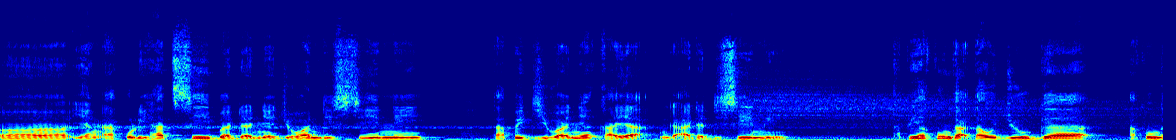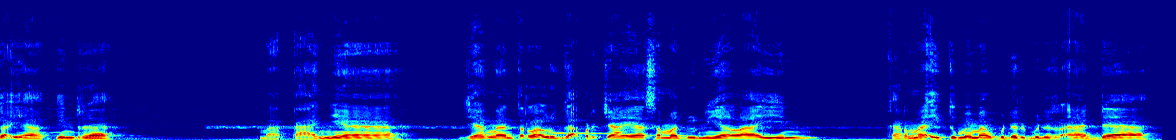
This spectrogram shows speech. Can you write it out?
Uh, yang aku lihat sih badannya Joan di sini, tapi jiwanya kayak nggak ada di sini. Tapi aku nggak tahu juga, aku nggak yakin, Ra. Makanya jangan terlalu nggak percaya sama dunia lain, karena itu memang benar-benar ada.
